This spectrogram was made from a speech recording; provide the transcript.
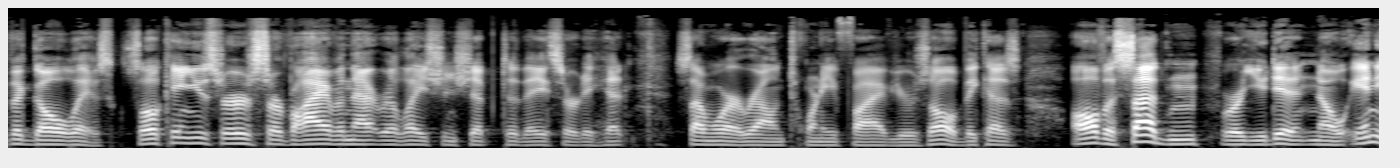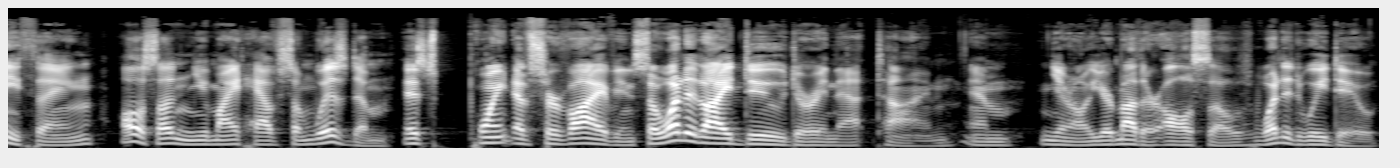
the goal is. So, can you sort of survive in that relationship till they sort of hit somewhere around 25 years old? Because all of a sudden, where you didn't know anything, all of a sudden you might have some wisdom. It's point of surviving. So, what did I do during that time? And, you know, your mother also. What did we do?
